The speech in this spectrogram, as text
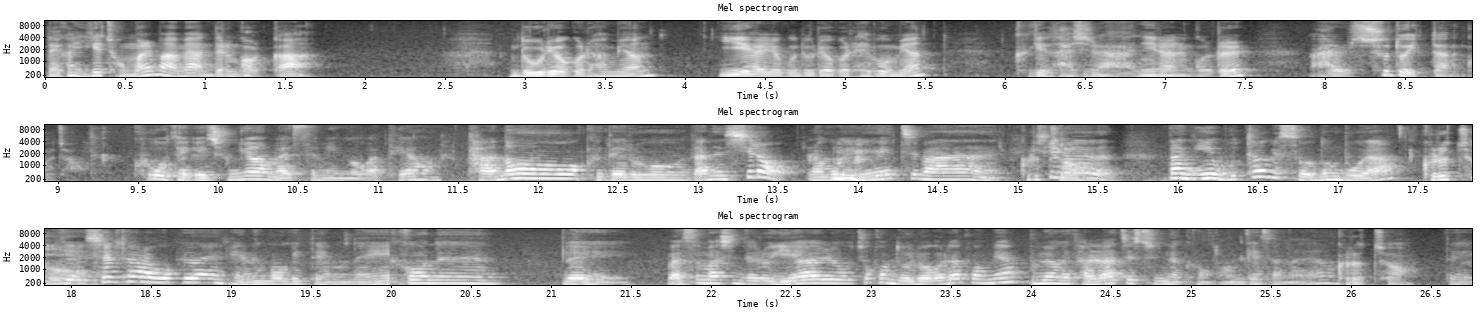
내가 이게 정말 마음에 안 드는 걸까? 노력을 하면 이해하려고 노력을 해보면 그게 사실은 아니라는 거를 알 수도 있다는 거죠. 그거 되게 중요한 말씀인 것 같아요. 단어 그대로 나는 싫어 라고 음. 얘기했지만 그렇죠. 실은 난 이해 못하겠어. 넌 뭐야? 그렇죠. 이게 싫다라고 표현이 되는 거기 때문에 그거는 네 말씀하신 대로 이해하려고 조금 노력을 해보면 분명히 달라질 수 있는 그런 관계잖아요. 그렇죠. 네.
